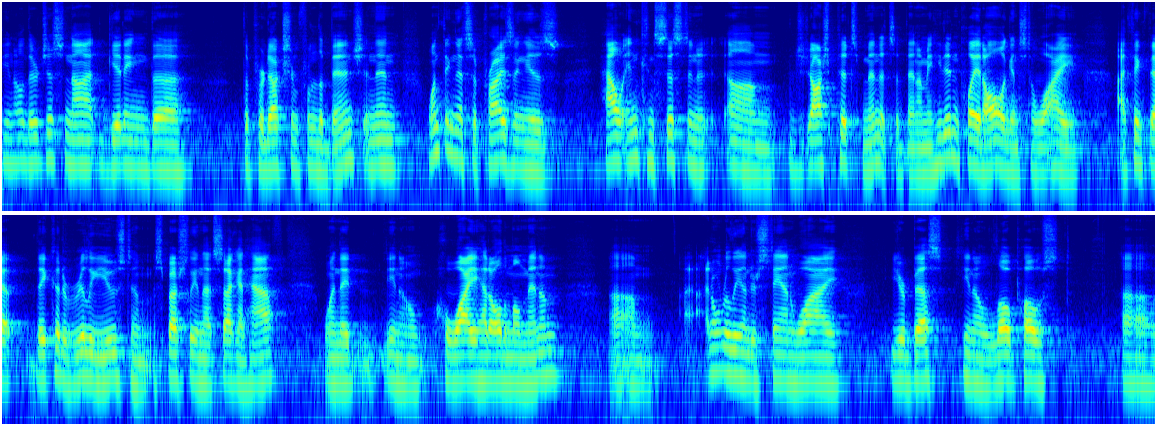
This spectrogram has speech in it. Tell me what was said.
you know, they're just not getting the, the production from the bench. And then one thing that's surprising is how inconsistent um, Josh Pitt's minutes have been. I mean, he didn't play at all against Hawaii. I think that they could have really used him, especially in that second half when they, you know, Hawaii had all the momentum. Um, I don't really understand why your best, you know, low post, uh,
